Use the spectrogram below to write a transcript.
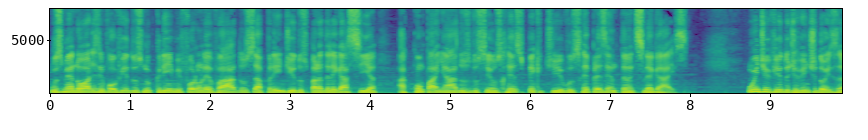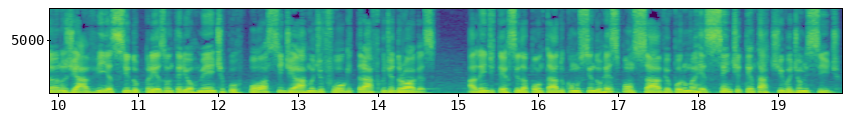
Os menores envolvidos no crime foram levados apreendidos para a delegacia, acompanhados dos seus respectivos representantes legais. O indivíduo de 22 anos já havia sido preso anteriormente por posse de arma de fogo e tráfico de drogas, além de ter sido apontado como sendo responsável por uma recente tentativa de homicídio.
